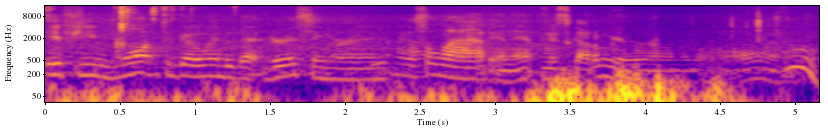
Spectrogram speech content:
if you want to go into that dressing room, it has a light in it and it's got a mirror on the wall. And,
